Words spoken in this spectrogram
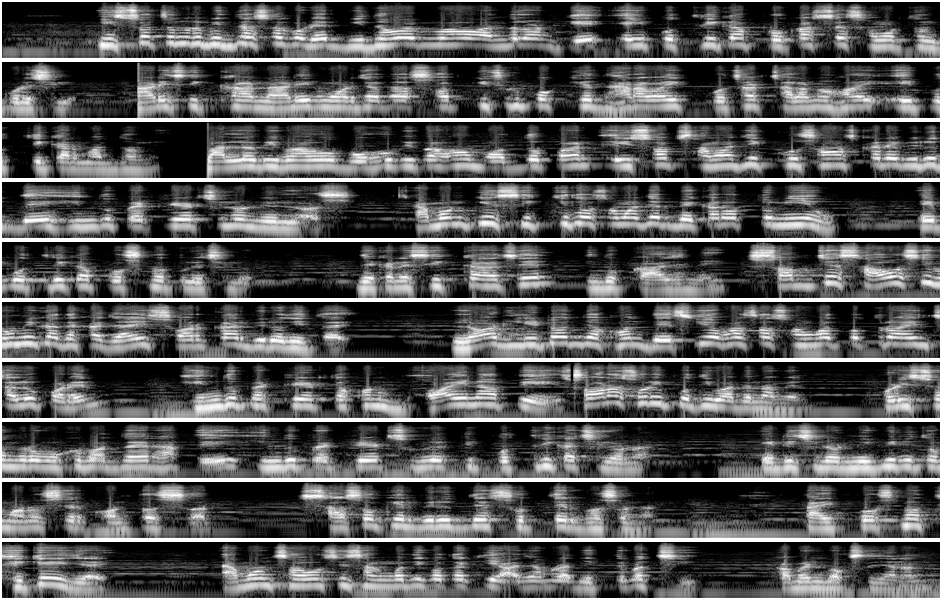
ঈশ্বরচন্দ্র বিদ্যাসাগরের বিধবা বিবাহ আন্দোলনকে এই পত্রিকা প্রকাশ্যে সমর্থন করেছিল। নারী শিক্ষা, নারীর মর্যাদা সবকিছুর পক্ষে ধারাবাহিক প্রচার চালানো হয় এই পত্রিকার মাধ্যমে। বাল্যবিবাহ, বহুবিবাহ, মদ্যপান, এইসব সামাজিক কুসংস্কারের বিরুদ্ধে হিন্দু প্যাট্রিয়ট ছিল নির্লস। এমনকি শিক্ষিত সমাজের বেকারত্ব নিয়েও এই পত্রিকা প্রশ্ন তুলেছিল। যেখানে শিক্ষা আছে, কিন্তু কাজ নেই। সবচেয়ে সাহসী ভূমিকা দেখা যায় সরকার বিরোধিতায়। লর্ড লিটন যখন দেশীয় ভাষা সংবাদপত্র আইন চালু করেন, হিন্দু প্যাট্রিয়ট তখন ভয় না পেয়ে সরাসরি প্রতিবাদে নামেন। হরিশ্চন্দ্র মুখোপাধ্যায়ের হাতে হিন্দু প্যাট্রিয়ট শুধু একটি পত্রিকা ছিল না, এটি ছিল নিপীড়িত মানুষের কণ্ঠস্বর, শাসকের বিরুদ্ধে সত্যের ঘোষণা। তাই প্রশ্ন থেকেই যায়, এমন সাহসী সাংবাদিকতা কি আজ আমরা দেখতে পাচ্ছি? কমেন্ট বক্সে জানান।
